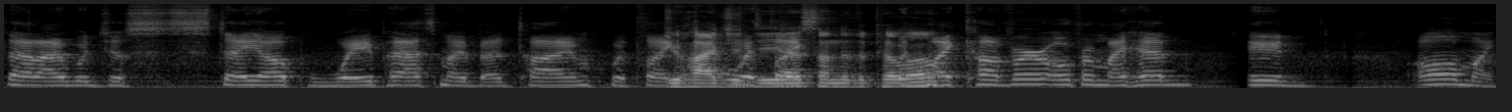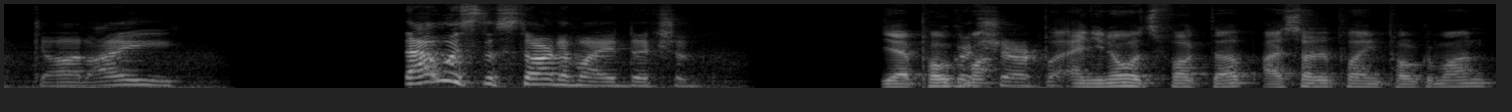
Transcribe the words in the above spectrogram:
that I would just stay up way past my bedtime with like Did you hide your DS like, under the pillow? with my cover over my head, dude. Oh my god, I. That was the start of my addiction. Yeah, Pokemon. sure. And you know what's fucked up? I started playing Pokemon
